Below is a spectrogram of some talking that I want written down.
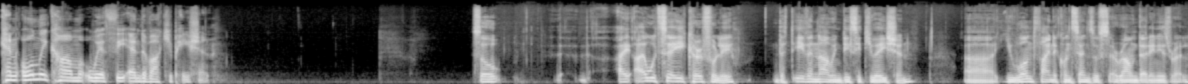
can only come with the end of occupation. So I, I would say carefully that even now in this situation, uh, you won't find a consensus around that in Israel.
